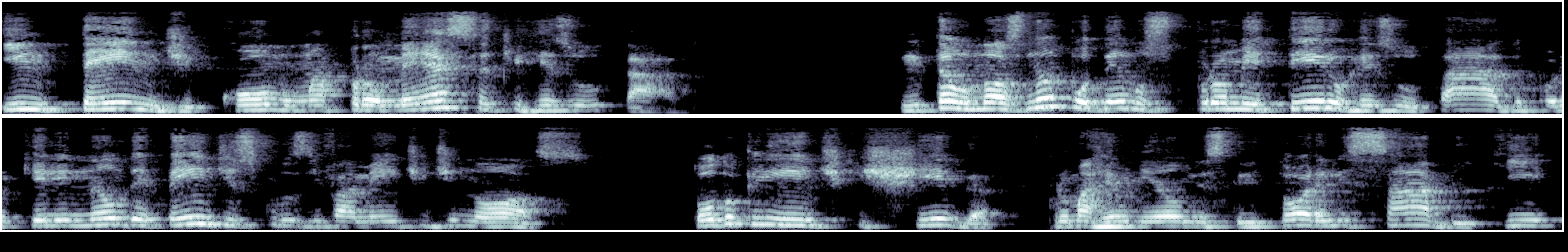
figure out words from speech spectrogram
entende como uma promessa de resultado. Então, nós não podemos prometer o resultado porque ele não depende exclusivamente de nós. Todo cliente que chega para uma reunião no escritório, ele sabe que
